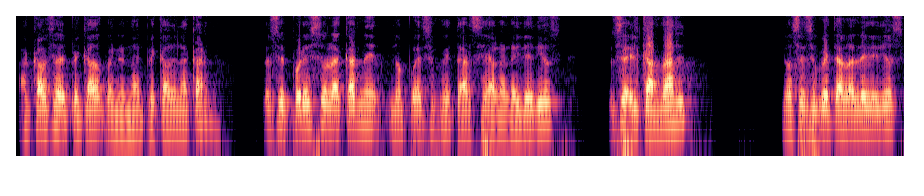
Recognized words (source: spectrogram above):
a causa del pecado condenó el pecado en la carne. Entonces, por eso la carne no puede sujetarse a la ley de Dios. Entonces, el carnal no se sujeta a la ley de Dios.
